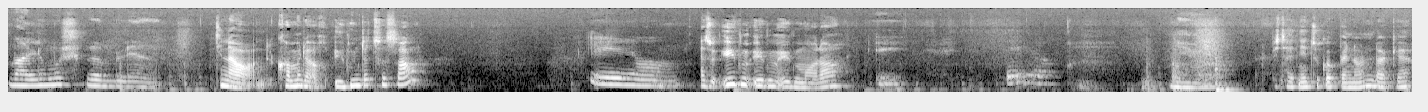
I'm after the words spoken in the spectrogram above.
Weil ich muss schwimmen lernen. Genau, und kann man da auch üben dazu sagen? Ja. Also üben, üben, üben, oder? Ja. Ja. Bist halt nicht so gut beieinander, gell?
